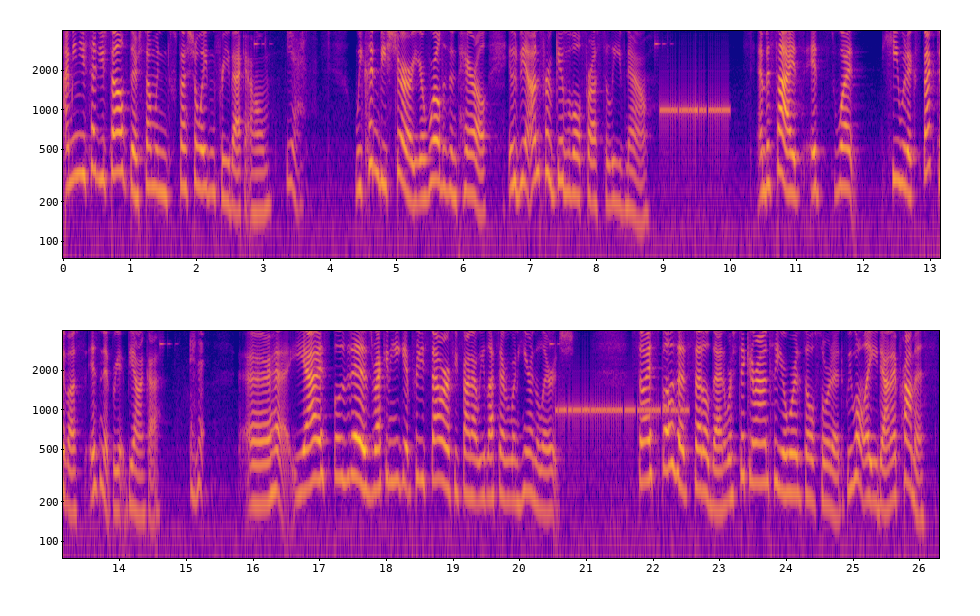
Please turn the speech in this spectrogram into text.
I mean, you said yourself there's someone special waiting for you back at home. Yes. We couldn't be sure. Your world is in peril. It would be unforgivable for us to leave now. And besides, it's what he would expect of us, isn't it, Bri- Bianca? In it. Uh, yeah, I suppose it is. Reckon he'd get pretty sour if he found out we left everyone here in the lurch. So I suppose that's settled then. We're sticking around till your word's all sorted. We won't let you down, I promise.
